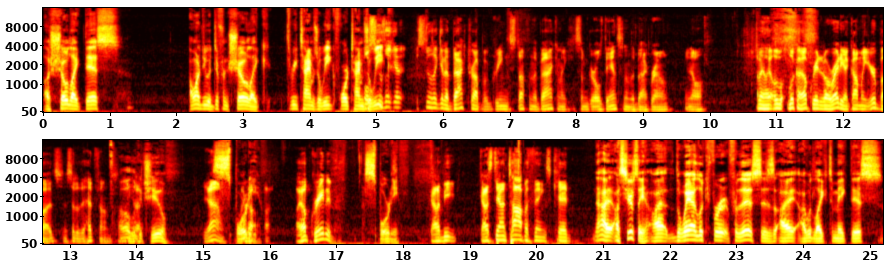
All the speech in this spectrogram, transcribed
a show like this. I want to do a different show like three times a week, four times Well, a week. as, I get, as soon as I get a backdrop of green stuff in the back and I get some girls dancing in the background, you know. I mean, like, oh, look, I upgraded already. I got my earbuds instead of the headphones. oh, look at you, yeah, sporty. I, got- I upgraded. sporty. Gotta be, gotta stay on top of things, kid. No, I, I, seriously, I, the way I look for for this is I, I would like to make this.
